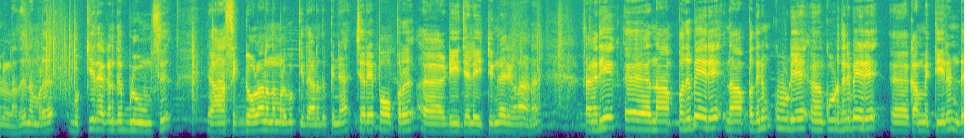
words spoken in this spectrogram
ഉള്ളത്. നമ്മൾ ബുക്ക് ചെയ്തേക്കണത് ബ്ലൂംസ് ആസിക് ഡോളാണ് നമ്മൾ ബുക്ക് ചെയ്തത് പിന്നെ ചെറിയ പോപ്പർ ഡി ജെ ലൈറ്റും കാര്യങ്ങളാണ്. സംഗതി നാൽപ്പത് പേര് നാൽപ്പതിനും കൂടിയ കൂടുതൽ പേര് കമ്മിറ്റിയിലുണ്ട്.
